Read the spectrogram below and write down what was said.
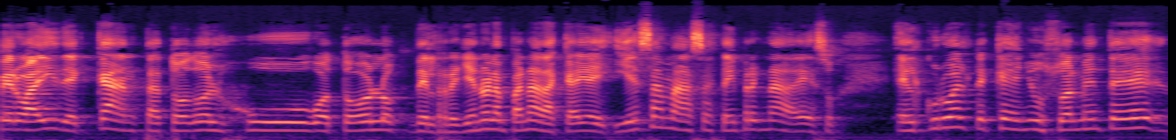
pero, ahí decanta todo el jugo, todo lo del relleno de la empanada que hay ahí. Y esa masa está impregnada de eso. El culo del pequeño usualmente es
